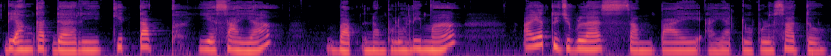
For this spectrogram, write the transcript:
diangkat dari kitab Yesaya bab 65 ayat 17 sampai ayat 21.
